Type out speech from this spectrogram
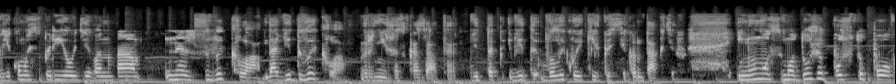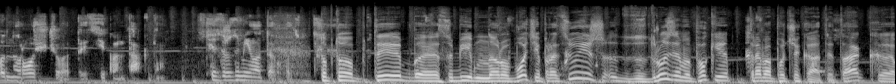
в якомусь періоді вона не звикла, да, відвикла, верніше сказати, від так від великої кількості контактів. І ми мусимо дуже поступово нарощувати ці контакти. Чи зрозуміло ти хоч? Тобто, ти е, собі на роботі працюєш з друзями, поки треба почекати. Так Е,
